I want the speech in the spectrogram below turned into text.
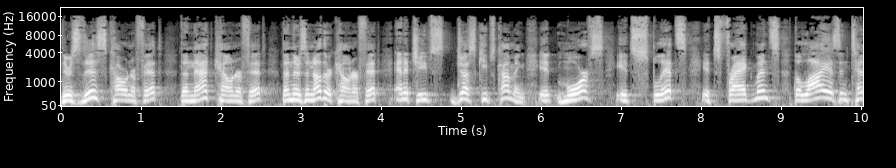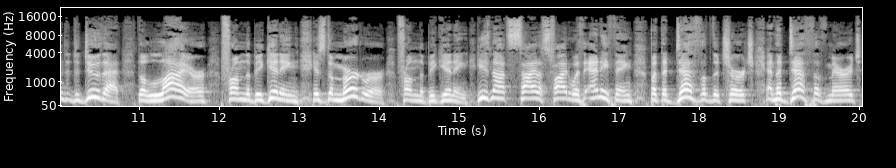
There's this counterfeit, then that counterfeit, then there's another counterfeit, and it keeps, just keeps coming. It morphs, it splits, it fragments. The lie is intended to do that. The liar from the beginning is the murderer from the beginning. He's not satisfied with anything but the death of the church and the death of marriage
